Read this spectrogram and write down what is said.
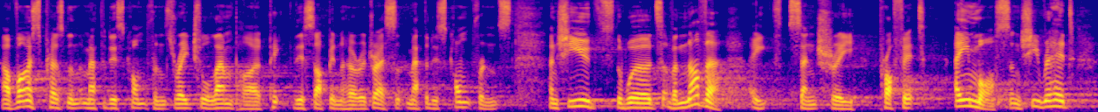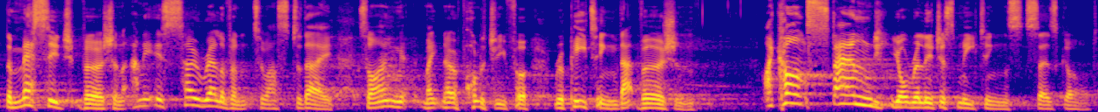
Our vice president at the Methodist Conference, Rachel Lampard, picked this up in her address at the Methodist Conference, and she used the words of another 8th century prophet Amos, and she read the message version, and it is so relevant to us today. So I make no apology for repeating that version. I can't stand your religious meetings, says God.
